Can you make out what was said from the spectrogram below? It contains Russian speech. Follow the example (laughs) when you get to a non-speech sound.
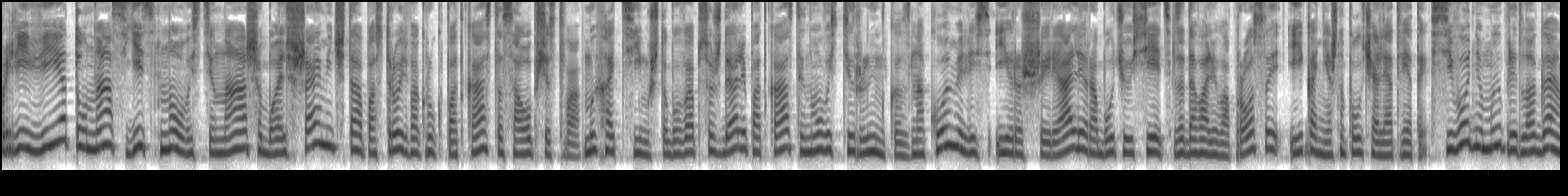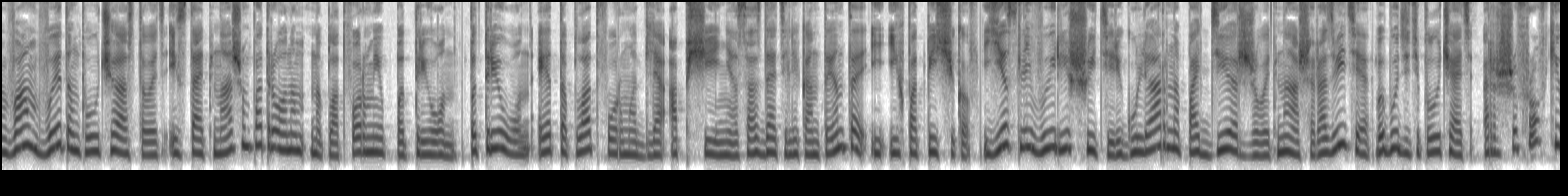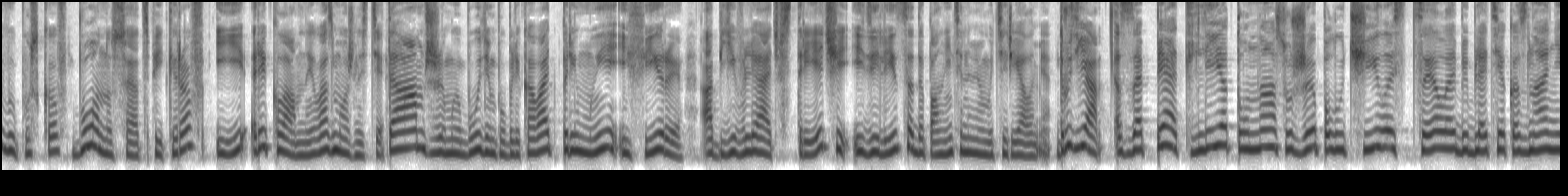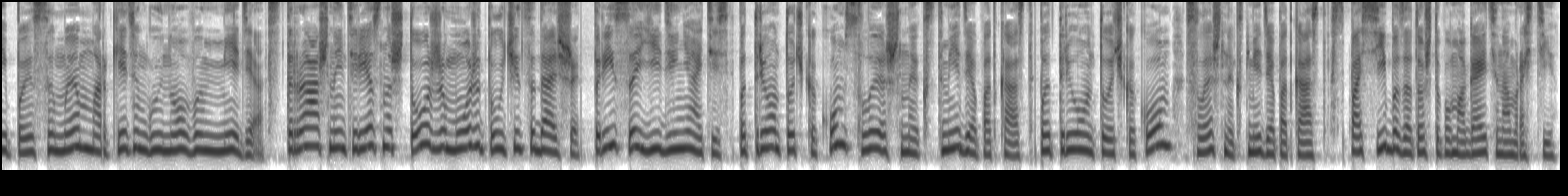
Привет! У нас есть новости. Наша большая мечта построить вокруг подкаста сообщество. Мы хотим, чтобы вы обсуждали подкасты, новости рынка, знакомились и расширяли рабочую сеть, задавали вопросы и, конечно, получали ответы. Сегодня мы предлагаем вам в этом поучаствовать и стать нашим патроном на платформе Patreon. Patreon — это платформа для общения создателей контента и их подписчиков. Если вы решите регулярно поддерживать наше развитие, вы будете получать получать расшифровки выпусков, бонусы от спикеров и рекламные возможности. Там же мы будем публиковать прямые эфиры, объявлять встречи и делиться дополнительными материалами. Друзья, за пять лет у нас уже получилась целая библиотека знаний по SMM, маркетингу и новым медиа. Страшно интересно, что же может получиться дальше. Присоединяйтесь. patreon.com slash nextmediapodcast patreon.com slash nextmediapodcast подкаст. Спасибо за то, что помогаете нам расти.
